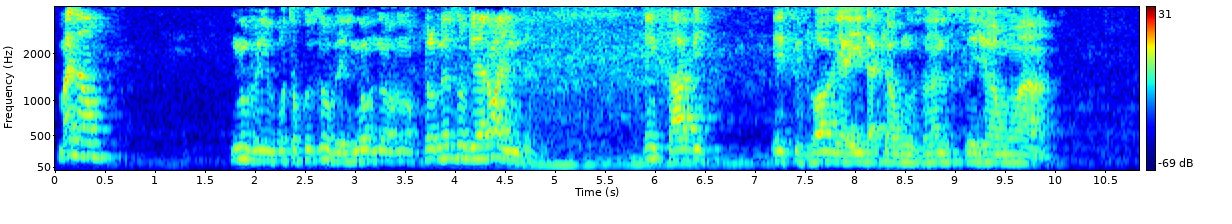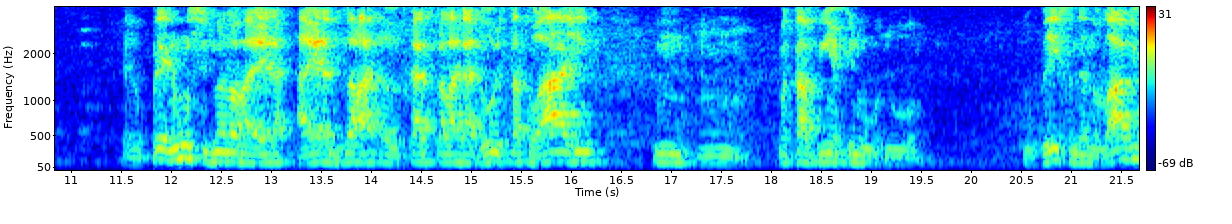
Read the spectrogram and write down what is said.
Mas não, não veio, o botocudos não veio, não, não, não, pelo menos não vieram ainda. Quem sabe esse vlog aí daqui a alguns anos seja uma é, o prenúncio de uma nova era, a era dos os caras com alargadores, tatuagens, um, um uma tabuinha aqui no, no, no né, no lábio,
